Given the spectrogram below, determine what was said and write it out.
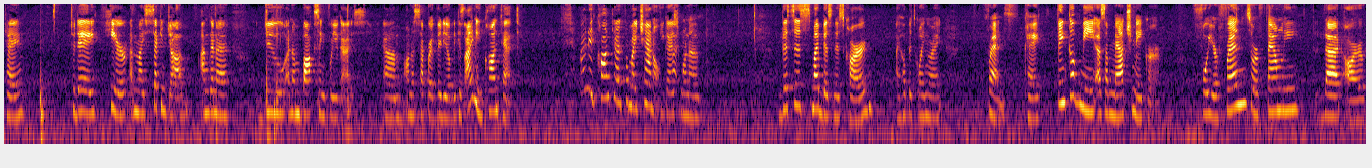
okay? Today, here at my second job, I'm gonna do an unboxing for you guys um, on a separate video because I need content. I need content for my channel. If you guys wanna, this is my business card. I hope it's going right. Friends, okay? think of me as a matchmaker for your friends or family that are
